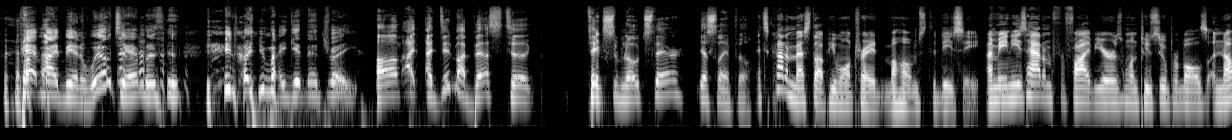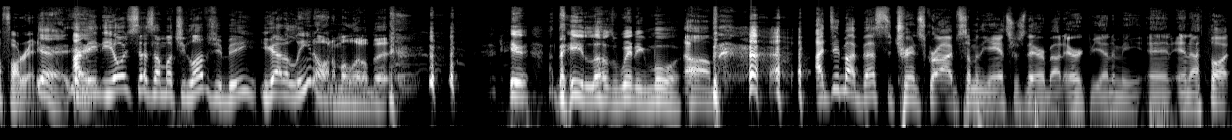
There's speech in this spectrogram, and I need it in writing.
Pat might be in a wheelchair, but you know you might get that trade. Um, I, I did my best to take some notes there. Yes, Landfill. It's kind of messed up. He won't trade Mahomes to DC. I mean, he's had him for five years, won two Super Bowls. Enough already. Yeah, yeah. I mean, he always says how much he loves you, B. You got to lean on him a little bit. he- I think he loves winning more. Um, I did my best to transcribe some of the answers there about Eric Bieniemy, and and I thought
